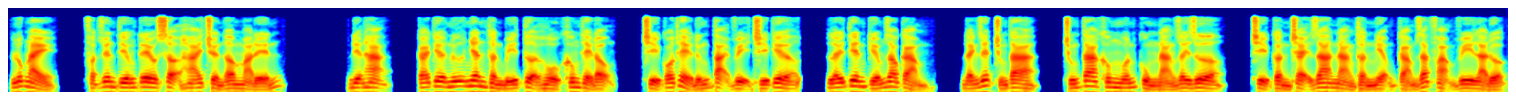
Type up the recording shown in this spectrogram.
Lúc này, Phật duyên tiếng kêu sợ hãi truyền âm mà đến. Điện hạ, cái kia nữ nhân thần bí tựa hồ không thể động, chỉ có thể đứng tại vị trí kia, lấy tiên kiếm giao cảm, đánh giết chúng ta, chúng ta không muốn cùng nàng dây dưa, chỉ cần chạy ra nàng thần niệm cảm giác phạm vi là được.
